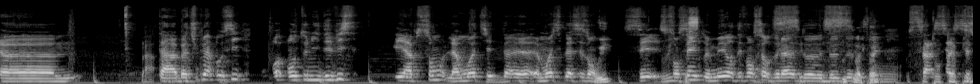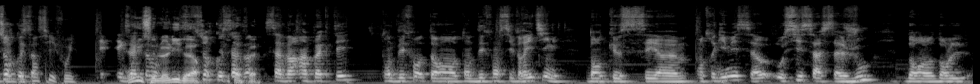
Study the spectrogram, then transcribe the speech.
Euh, Bah. t'as- bah, tu perds aussi. Anthony Davis est absent la moitié de, la, la moitié de la saison. Oui. C'est Oui. censé être le meilleur défenseur de la C'est- de, c'est Ça- ça, sûr que ça- défensif, oui. Exactement. c'est le leader, C'est sûr que ça va, ça va impacter ton, défense, ton, ton defensive rating. Donc euh, c'est euh, entre guillemets, ça aussi ça, ça joue dans, dans, le-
